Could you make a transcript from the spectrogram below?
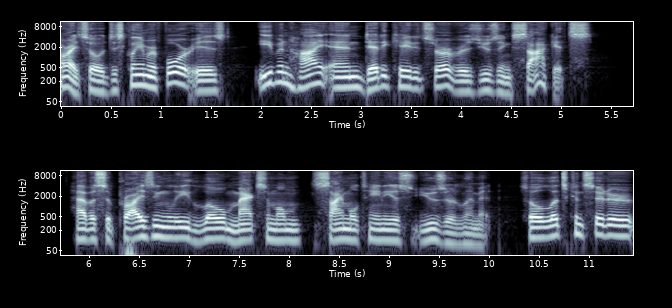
Alright, so disclaimer 4 is even high-end dedicated servers using sockets have a surprisingly low maximum simultaneous user limit. So let's consider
